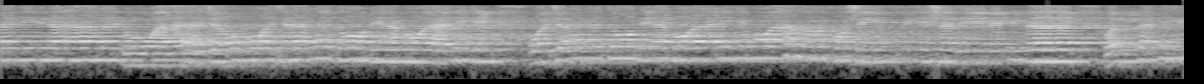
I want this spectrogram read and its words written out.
الذين آمنوا وهاجروا وجاهدوا بأموالهم وجاهدوا بأموالهم وأنفسهم في سبيل الله والذين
